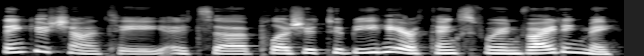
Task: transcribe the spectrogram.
Thank you, Shanti. It's a pleasure to be here. Thanks for inviting me.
